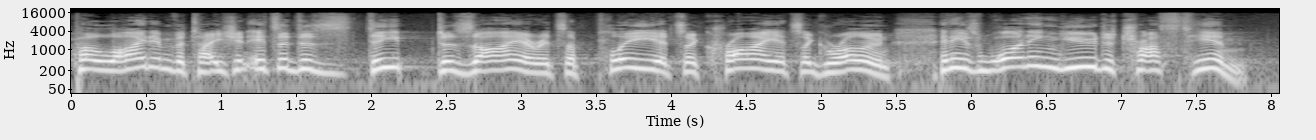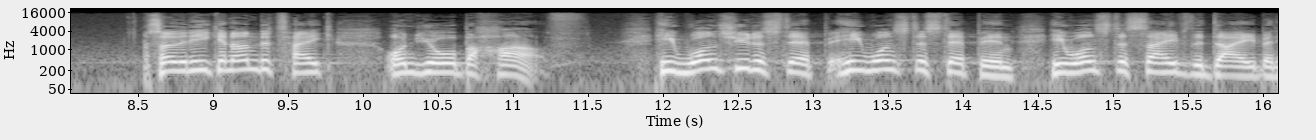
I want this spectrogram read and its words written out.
polite invitation. It's a des- deep desire. It's a plea. It's a cry. It's a groan. And He's wanting you to trust Him so that He can undertake on your behalf. He wants you to step, He wants to step in. He wants to save the day, but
